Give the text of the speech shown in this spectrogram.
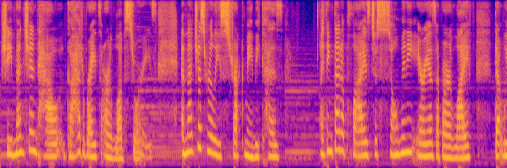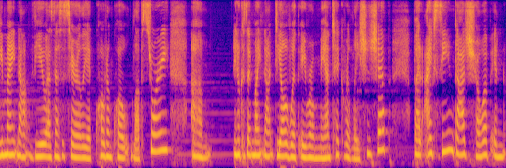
she mentioned how God writes our love stories. And that just really struck me because I think that applies to so many areas of our life that we might not view as necessarily a quote unquote love story. Um, you know, because it might not deal with a romantic relationship, but I've seen God show up in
